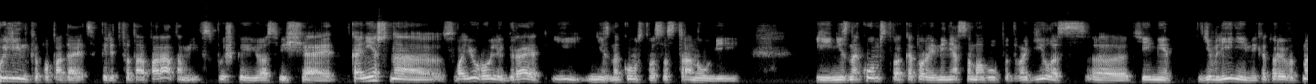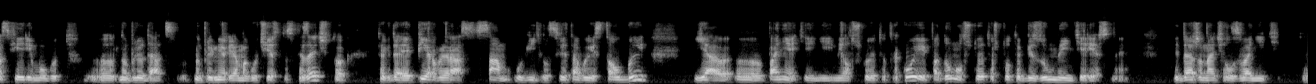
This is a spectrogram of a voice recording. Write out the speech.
пылинка попадается перед фотоаппаратом, и вспышка ее освещает. Конечно, свою роль играет и незнакомство с астрономией, и незнакомство, которое меня самого подводило с э, теми явлениями, которые в атмосфере могут э, наблюдаться. Например, я могу честно сказать, что когда я первый раз сам увидел световые столбы, я э, понятия не имел, что это такое, и подумал, что это что-то безумно интересное. И даже начал звонить э,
